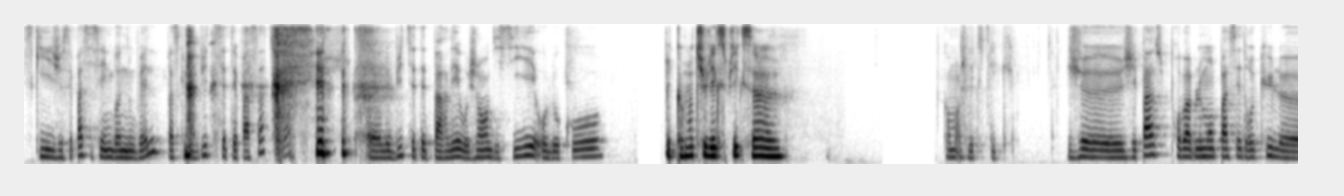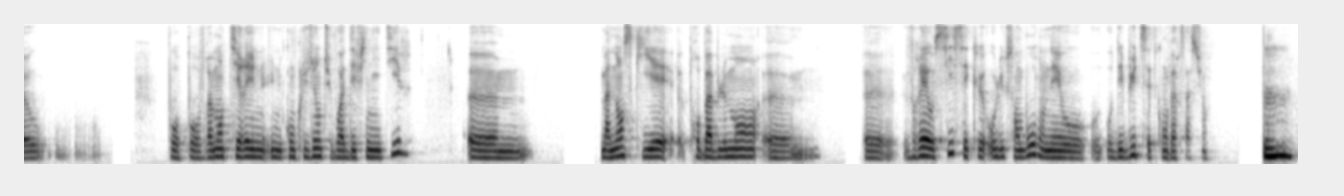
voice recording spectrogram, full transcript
Ce qui, je ne sais pas si c'est une bonne nouvelle, parce que le but, c'était pas ça, tu vois. le but, c'était de parler aux gens d'ici, aux locaux, et comment tu l'expliques ça euh? Comment je l'explique Je n'ai pas probablement pas assez de recul euh, pour, pour vraiment tirer une, conclusion, tu vois, définitive. Euh, maintenant, ce qui est probablement vrai aussi, c'est qu'au Luxembourg, on est au, début de cette conversation. Mmh,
